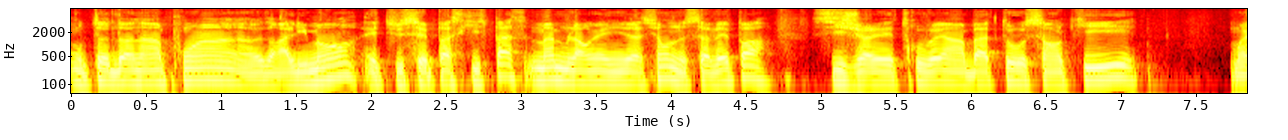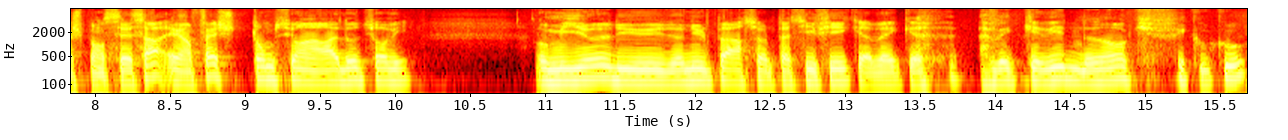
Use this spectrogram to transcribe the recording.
on te donne un point euh, de ralliement et tu sais pas ce qui se passe. Même l'organisation ne savait pas. Si j'allais trouver un bateau sans qui, moi je pensais ça. Et en fait, je tombe sur un radeau de survie. Au milieu de nulle part sur le Pacifique avec, avec Kevin dedans qui fait coucou.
